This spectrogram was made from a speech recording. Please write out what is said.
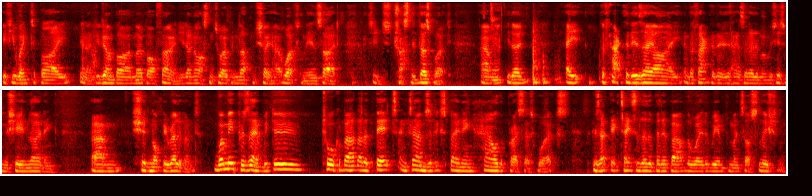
if you went to buy, you know, if you go and buy a mobile phone, you don't ask them to open it up and show you how it works on the inside. You just trust it does work. Um, yeah. You know, a, the fact that it is AI and the fact that it has an element which is machine learning um, should not be relevant. When we present, we do talk about that a bit in terms of explaining how the process works, because that dictates a little bit about the way that we implement our solution.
